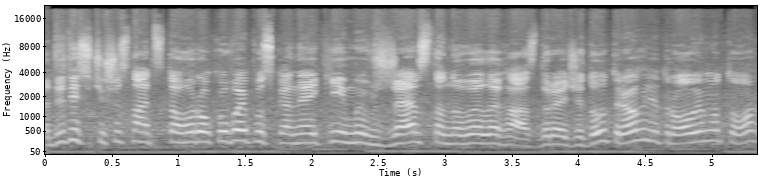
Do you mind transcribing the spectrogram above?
е, 2016 року випуска, на який ми вже встановили газ. До речі, тут трьохлітровий мотор.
